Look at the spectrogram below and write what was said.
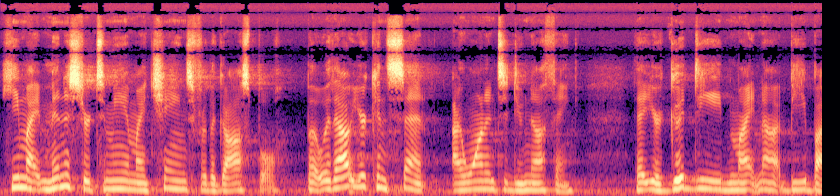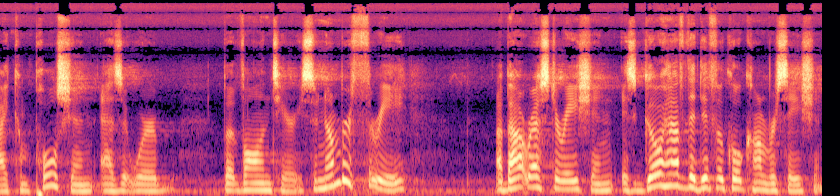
he might minister to me in my chains for the gospel. But without your consent, I wanted to do nothing, that your good deed might not be by compulsion, as it were, but voluntary. So, number three about restoration is go have the difficult conversation.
